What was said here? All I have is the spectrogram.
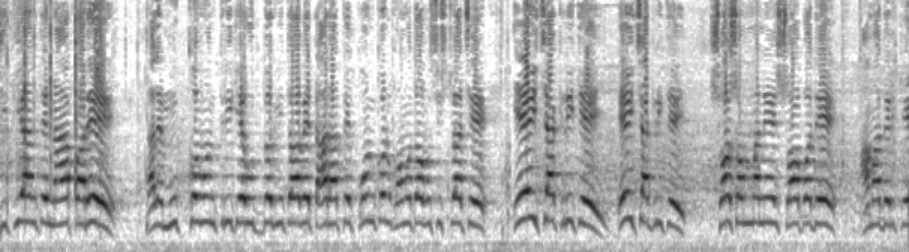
জিতিয়ে আনতে না পারে, তাহলে মুখ্যমন্ত্রীকে উদ্যোগ নিতে হবে। তার হাতে কোন কোন ক্ষমতা অবশিষ্ট আছে, এই চাকরিতেই এই চাকরিতেই সসম্মানে, স্বপদে আমাদেরকে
